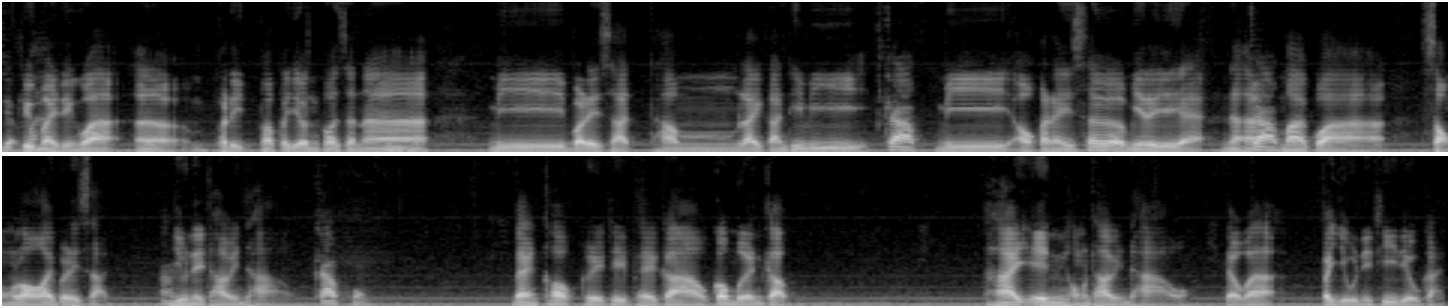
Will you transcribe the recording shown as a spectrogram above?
เยอะคือหมายมากถึงว่าเอ่อผลิตภาพยนตร์โฆษณา มีบริษัททำรายการทีวี ครับ มีออ g a แก z นเซอร์มีอะไรเยอะแยะนะฮะครับมากกว่า 200 บริษัท อ่า อยู่ในทาวินทาวครับผม Bangkok Creative Playground ก็เหมือนกับ High End ของทาวินทาวแต่ว่าไปอยู่ในที่เดียวกัน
